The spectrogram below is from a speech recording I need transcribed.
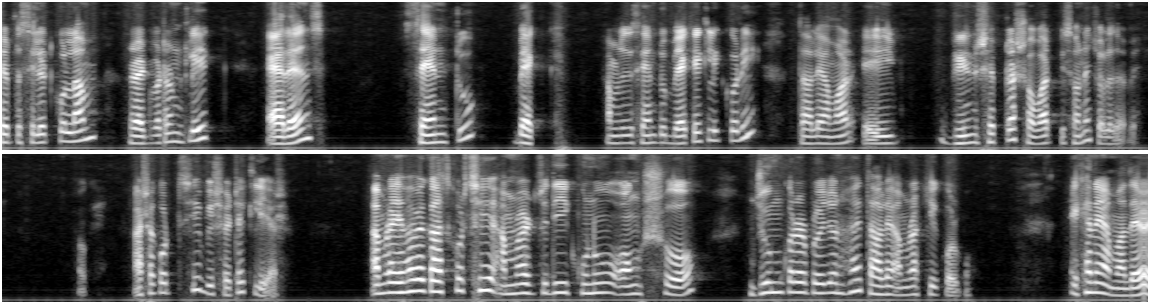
শেপটা সিলেক্ট করলাম right button click arrange send to back আমরা যদি সেন্ড টু ব্যাকে ক্লিক করি, তাহলে আমার এই গ্রিন শেপটা সবার পিছনে চলে যাবে। আশা করছি বিষয়টা ক্লিয়ার আমরা এভাবে কাজ করছি, আমরা যদি কোনো অংশ জুম করার প্রয়োজন হয়, তাহলে আমরা কি করব? এখানে আমাদের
